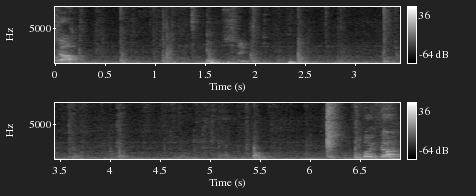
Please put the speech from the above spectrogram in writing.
さあおい来たは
